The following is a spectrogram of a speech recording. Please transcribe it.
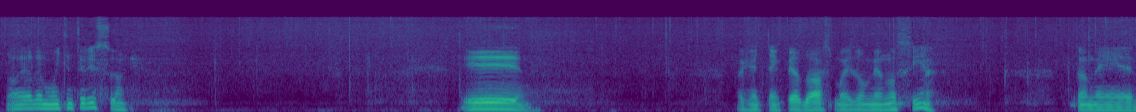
Então ela é muito interessante. E a gente tem pedaços mais ou menos assim, ó. Também, é,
